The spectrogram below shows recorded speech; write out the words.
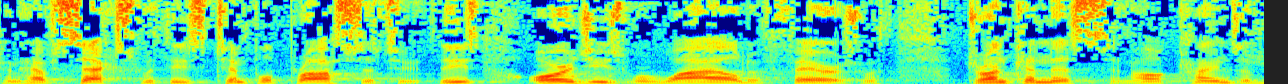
and have sex with these temple prostitutes. These orgies were wild affairs with drunkenness and all kinds of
